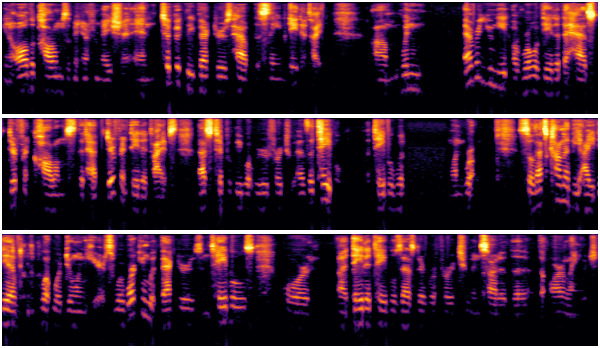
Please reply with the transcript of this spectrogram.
you know all the columns of information, and typically vectors have the same data type. Um, whenever you need a row of data that has different columns that have different data types, that's typically what we refer to as a table, a table with one row. So that's kind of the idea of what we're doing here. So we're working with vectors and tables or uh, data tables as they're referred to inside of the, the R language.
